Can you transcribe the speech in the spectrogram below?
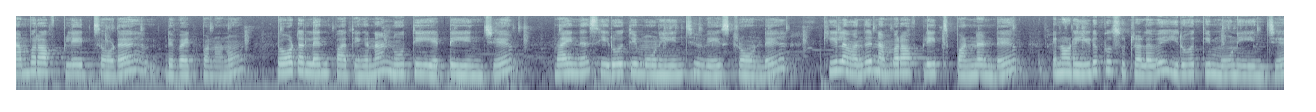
நம்பர் ஆஃப் பிளேட்ஸோட டிவைட் பண்ணணும். டோட்டல் லென்த் பார்த்தீங்கன்னா நூற்றி எட்டு இன்ச்சு மைனஸ் இருபத்தி மூணு இன்ச்சு வேஸ்ட் ரவுண்டு கீழே வந்து நம்பர் ஆஃப் பிளேட்ஸ் பன்னெண்டு. என்னோடய இடுப்பு சுற்றளவு இருபத்தி மூணு இன்ச்சு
